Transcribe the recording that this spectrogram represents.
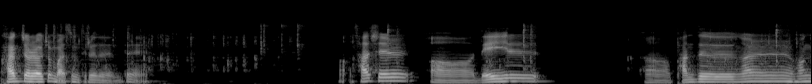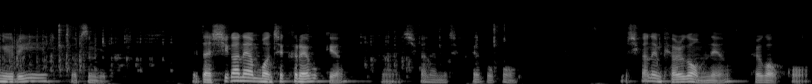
가격 전략을 좀 말씀드려야 되는데 어, 사실 어, 내일 어, 반등할 확률이 높습니다. 일단 시간에 한번 체크를 해볼게요. 어, 시간에 한번 체크해보고 시간에는 별거 없네요. 별거 없고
